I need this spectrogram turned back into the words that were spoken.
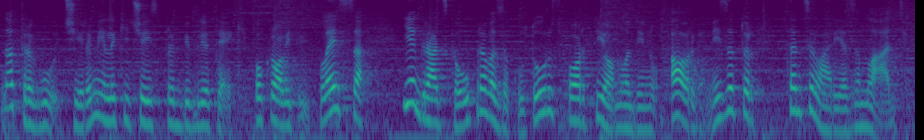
na trgu Ćire Milikića ispred biblioteke. Pokrovitelj plesa je Gradska uprava za kulturu, sport i omladinu, a organizator Kancelarija za mlade.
